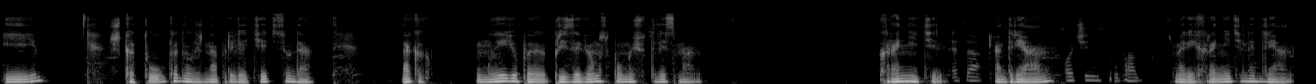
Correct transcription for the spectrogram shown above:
и шкатулка должна прилететь сюда, так как мы ее призовем с помощью талисмана. Хранитель Это Адриан. очень тупо. Смотри, хранитель Адриан.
